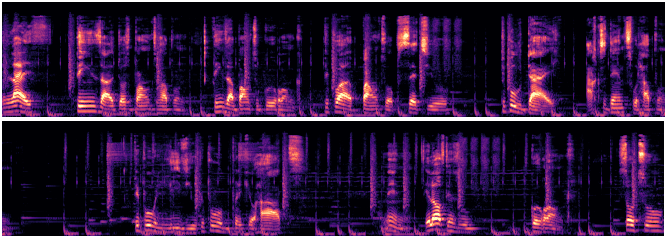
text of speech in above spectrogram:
in life, things are just bound to happen. Things are bound to go wrong. People are bound to upset you. People will die. Accidents will happen. People will leave you. People will break your heart. I mean, a lot of things will go wrong. So to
